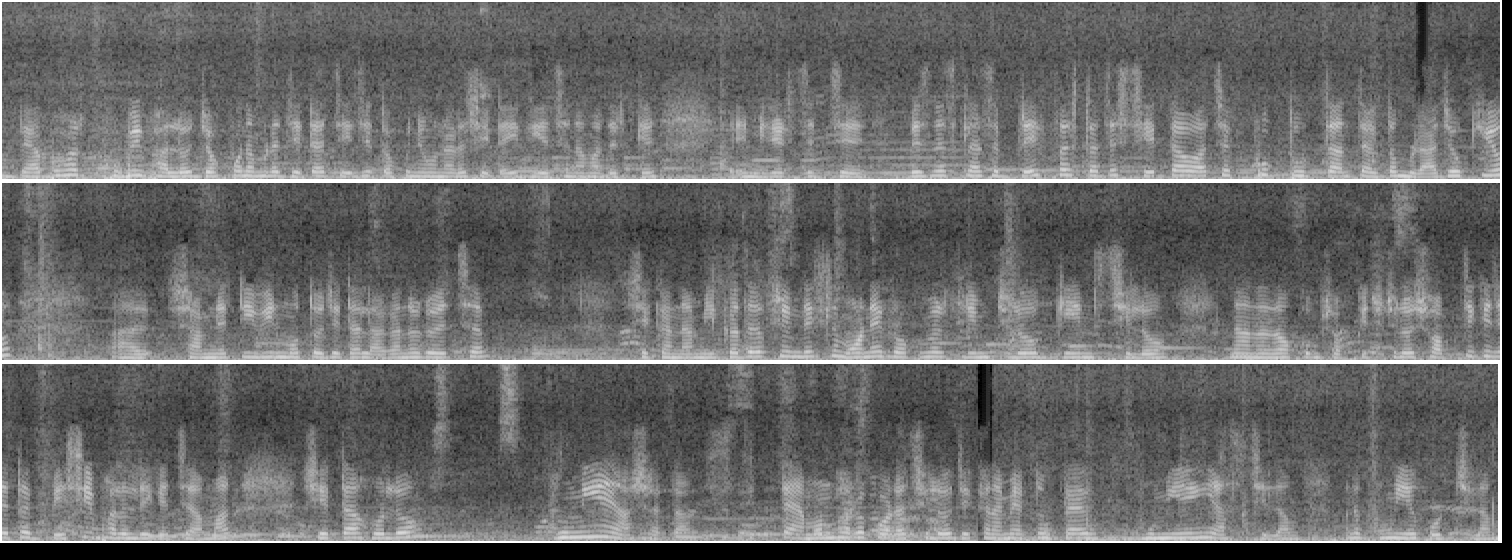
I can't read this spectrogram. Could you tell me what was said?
ব্যবহার খুবই ভালো। যখন আমরা যেটা চেয়েছি, তখনই ওনারা সেটাই দিয়েছেন আমাদেরকে। এমিরেটসের যে বিজনেস ক্লাসে ব্রেকফাস্ট আছে, সেটাও আছে খুব দুর্দান্ত, একদম রাজকীয়। আর সামনে টিভির মতো যেটা লাগানো রয়েছে, সেখানে আমি গাদার ফিল্ম দেখছিলাম। অনেক রকমের ফিল্ম ছিল গেমস ছিল, নানা রকম সব কিছু ছিল। সব থেকে যেটা বেশি ভালো লেগেছে আমার, সেটা হলো ঘুমিয়ে আসাটা। সিটটা এমনভাবে করা ছিল, যেখানে আমি একদম প্রায় ঘুমিয়েই আসছিলাম মানে ঘুমিয়ে পড়ছিলাম।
